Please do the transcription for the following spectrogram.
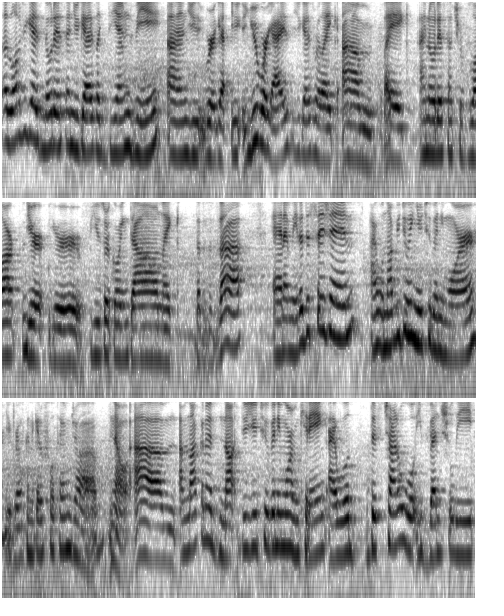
a lot of you guys noticed and you guys like DM'd me and you were, you, you were guys, you guys were like, um, like, I noticed that your vlog, your, your views are going down, like, da da da da and I made a decision. I will not be doing YouTube anymore. Your girl's gonna get a full-time job. No, um, I'm not gonna not do YouTube anymore. I'm kidding. I will, this channel will eventually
